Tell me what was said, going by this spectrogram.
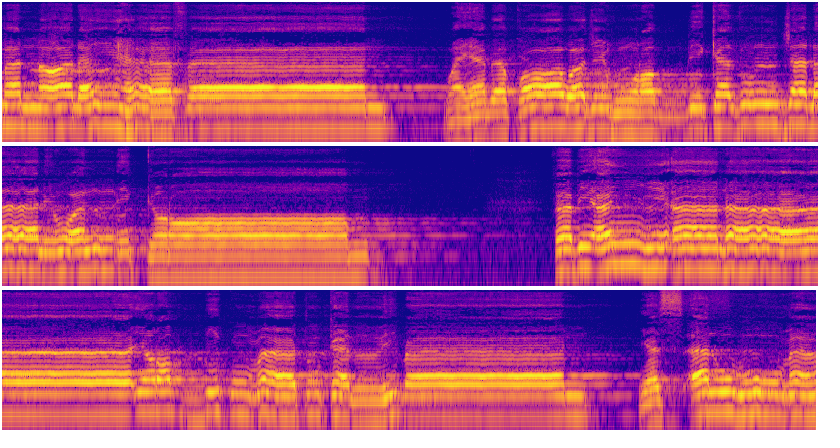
من عليها فان ويبقى وجه ربك ذو الجلال والإكرام. فبأي آلاء ربكما تكذبان؟ يسأله من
